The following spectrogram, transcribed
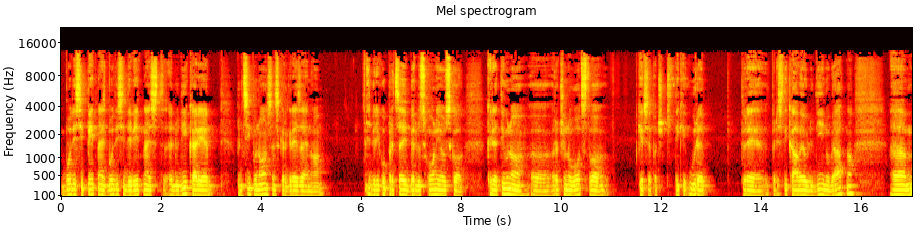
bodi si 15, bodi si 19 ljudi, kar je principu nonsens, ker gre za eno, jaz bi rekel, precej berlusconijevsko kreativno uh, računovodstvo, kjer se pač neke ure pre, preslikavajo ljudi in obratno. Um,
